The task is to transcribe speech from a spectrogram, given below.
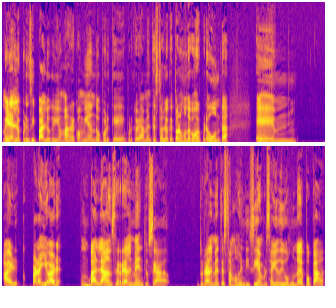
miren, lo principal, lo que yo más recomiendo, porque, porque obviamente esto es lo que todo el mundo como me pregunta, eh, a ver, para llevar un balance realmente, o sea, realmente estamos en diciembre, o sea, yo digo, es una época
